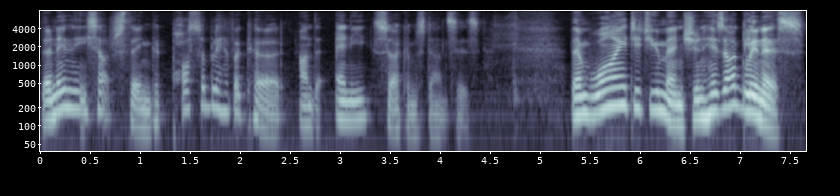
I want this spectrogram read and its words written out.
that any such thing could possibly have occurred under any circumstances. Then why did you mention his ugliness?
